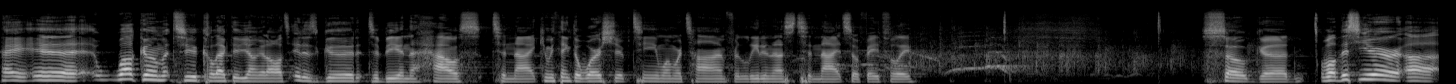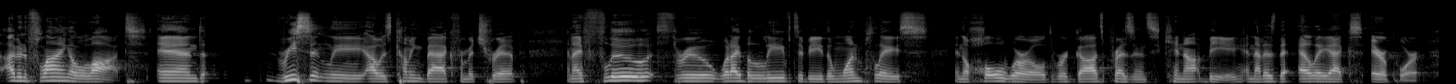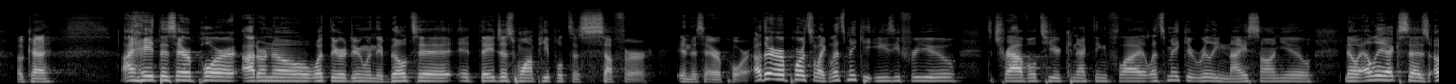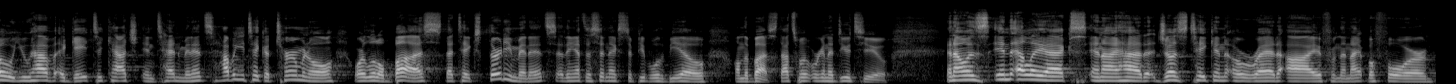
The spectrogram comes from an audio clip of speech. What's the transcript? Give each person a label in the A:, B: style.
A: Hey, uh, welcome to Collective Young Adults. It is good to be in the house tonight. Can we thank the worship team one more time for leading us tonight so faithfully? So good. Well, this year uh, I've been flying a lot, and recently I was coming back from a trip, and I flew through what I believe to be the one place in the whole world where God's presence cannot be, and that is the LAX airport, okay? I hate this airport. I don't know what they were doing when they built it. it. They just want people to suffer in this airport. Other airports are like, let's make it easy for you to travel to your connecting flight. Let's make it really nice on you. No, LAX says, oh, you have a gate to catch in 10 minutes. How about you take a terminal or a little bus that takes 30 minutes and then you have to sit next to people with BO on the bus? That's what we're gonna do to you. And I was in LAX and I had just taken a red eye from the night before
